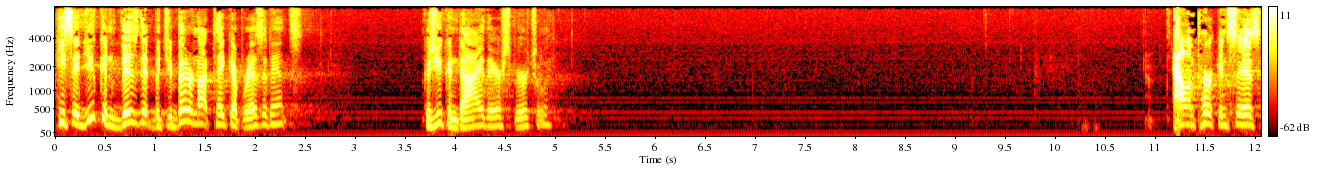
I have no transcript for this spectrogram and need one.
He said, You can visit it, but you better not take up residence because you can die there spiritually. Alan Perkins says,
